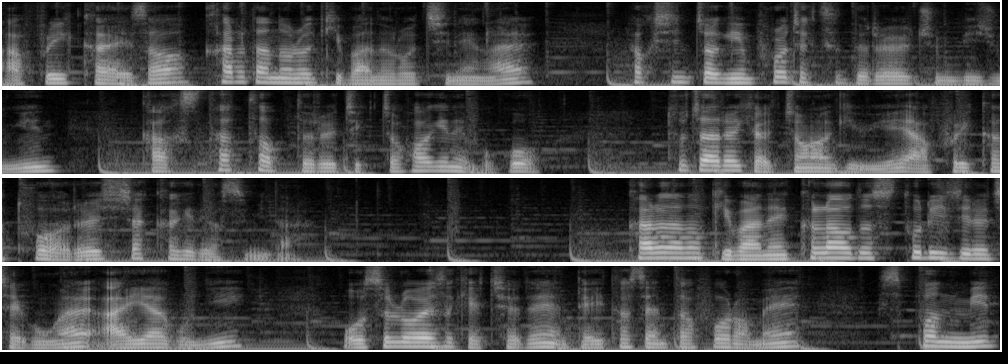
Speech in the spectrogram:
아프리카에서 카르다노를 기반으로 진행할 혁신적인 프로젝트들을 준비 중인 각 스타트업들을 직접 확인해보고 투자를 결정하기 위해 아프리카 투어를 시작하게 되었습니다. 카르다노 기반의 클라우드 스토리지를 제공할 아이아군이 오슬로에서 개최된 데이터 센터 포럼에 스폰 및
